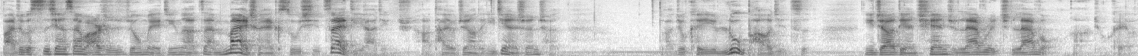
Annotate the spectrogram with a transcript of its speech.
把这个四千三百二十九美金呢再卖成 XUSI，再抵押进去啊，它有这样的一键生成，对吧？就可以 loop 好几次，你只要点 change leverage level 啊就可以了。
